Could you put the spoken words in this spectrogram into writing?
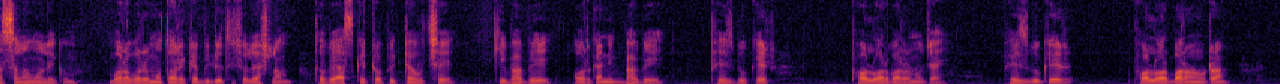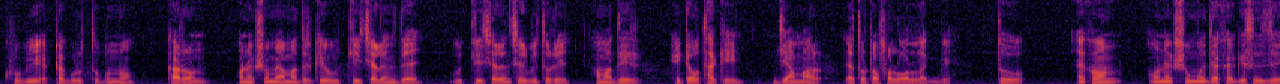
আসসালামু আলাইকুম। বরাবরের মতো আরেকটা ভিডিওতে চলে আসলাম। তবে আজকের টপিকটা হচ্ছে কীভাবে অর্গানিকভাবে ফেসবুকের ফলোয়ার বাড়ানো যায়। ফেসবুকের ফলোয়ার বাড়ানোটা খুবই একটা গুরুত্বপূর্ণ কারণ অনেক সময় আমাদেরকে উইকলি চ্যালেঞ্জ দেয়। উইকলি চ্যালেঞ্জের ভিতরে আমাদের এটাও থাকে যে আমার এতটা ফলোয়ার লাগবে। তো এখন অনেক সময় দেখা গেছে যে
